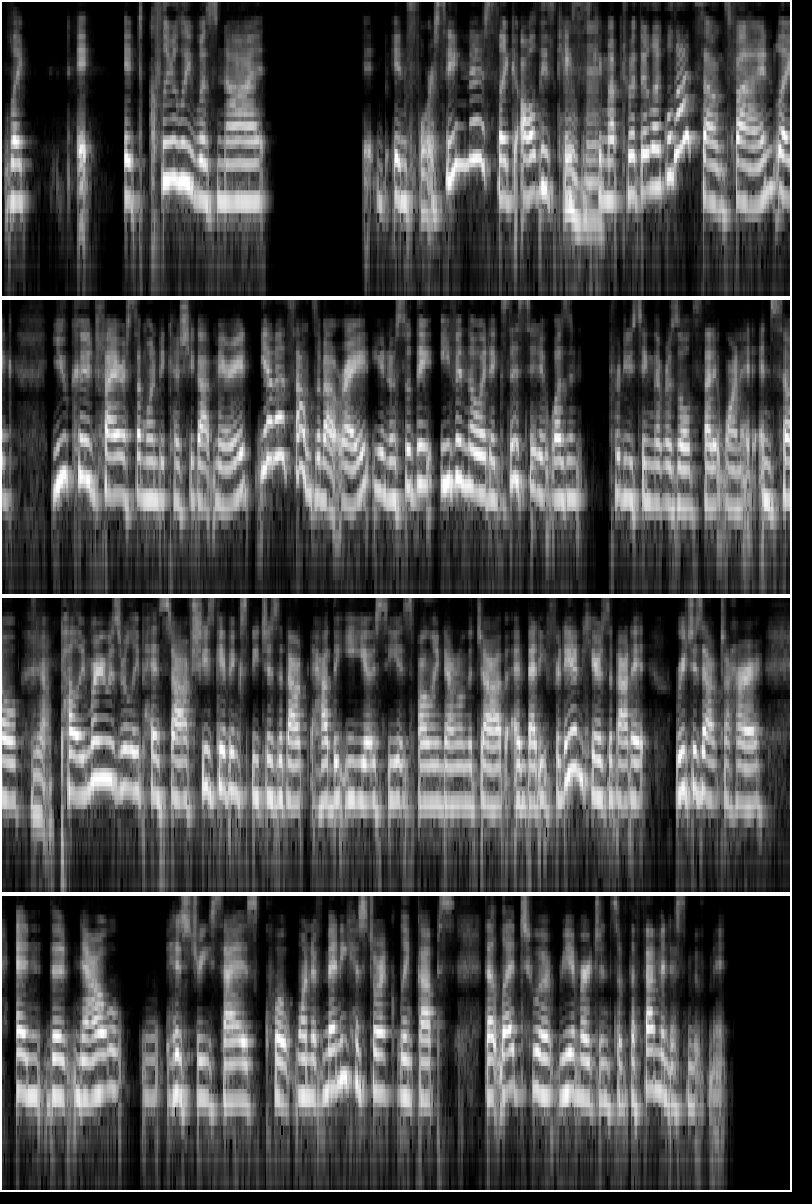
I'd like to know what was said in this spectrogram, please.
like, it, it clearly was not enforcing this. Like all these cases mm-hmm. came up to it. They're like, well, that sounds fine. Like you could fire someone because she got married. Yeah, that sounds about right. You know, so they, even though it existed, it wasn't producing the results that it wanted. And so yeah. Pauli Murray was really pissed off. She's giving speeches about how the EEOC is falling down on the job. And Betty Friedan hears about it, reaches out to her. And the now history says, quote, one of many historic link ups that led to a reemergence of the feminist movement.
